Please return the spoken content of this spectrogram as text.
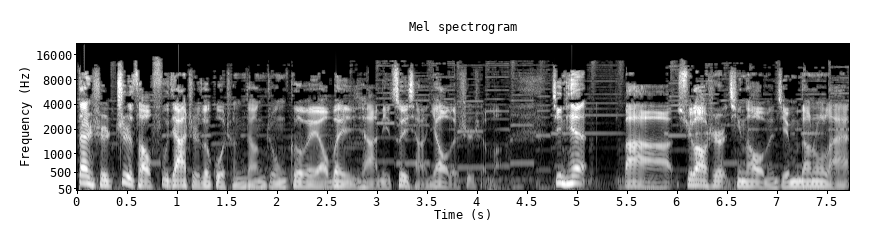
但是制造附加值的过程当中，各位要问一下，你最想要的是什么？今天把徐老师请到我们节目当中来，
